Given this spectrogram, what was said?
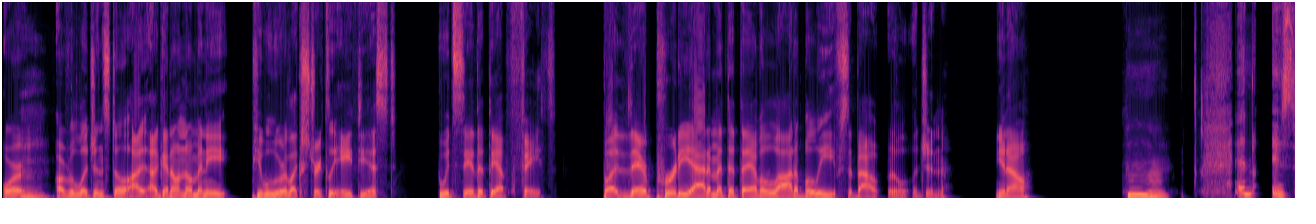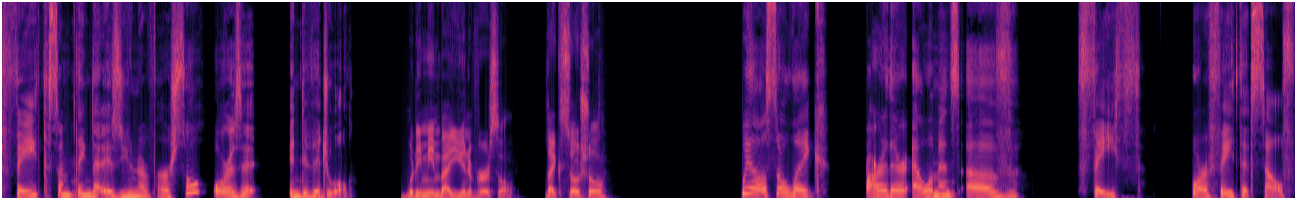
or Mm. a religion still. I, I don't know many people who are like strictly atheist who would say that they have faith, but they're pretty adamant that they have a lot of beliefs about religion, you know? Hmm. And is faith something that is universal or is it individual? What do you mean by universal? Like social? Well, so like, are there elements of faith or faith itself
